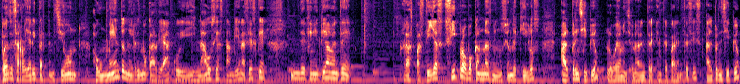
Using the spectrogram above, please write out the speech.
puedes desarrollar hipertensión, aumento en el ritmo cardíaco y, náuseas también. Así es que definitivamente las pastillas sí provocan una disminución de kilos al principio, lo voy a mencionar entre, entre paréntesis, al principio,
